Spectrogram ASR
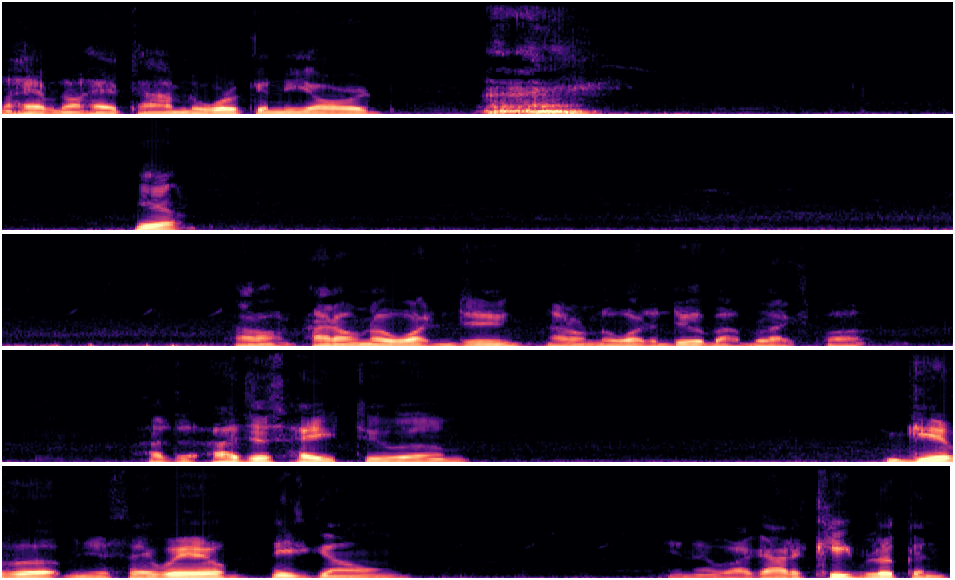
I have not had time to work in the yard. yeah. I don't I don't know what to do. I don't know what to do about black spot. I, I just hate to um, give up and just say, well, he's gone. You know, I got to keep looking.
